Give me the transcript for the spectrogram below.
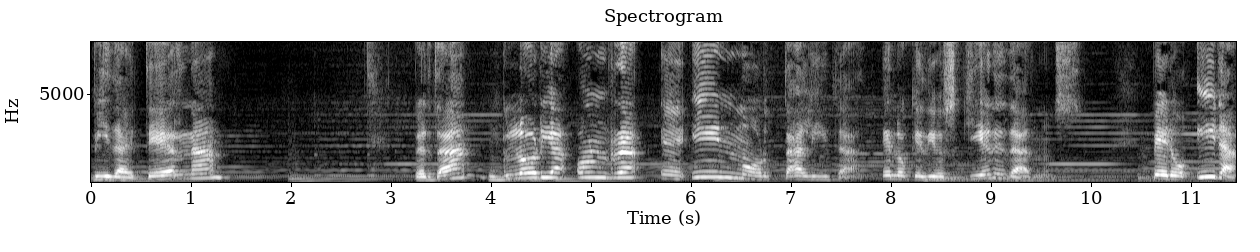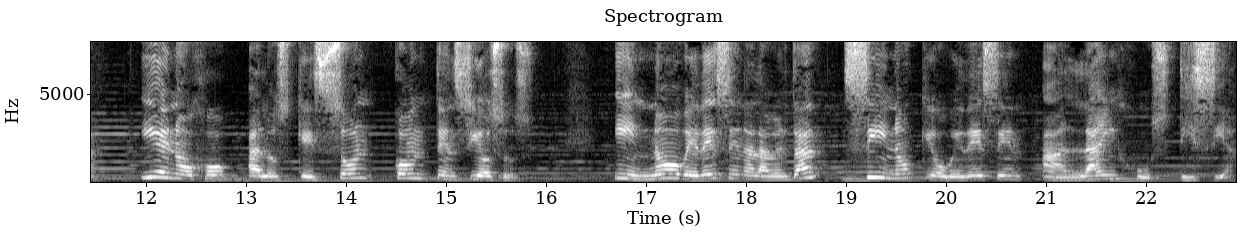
Vida eterna, ¿verdad? Gloria, honra e inmortalidad es lo que Dios quiere darnos. Pero ira y enojo a los que son contenciosos y no obedecen a la verdad, sino que obedecen a la injusticia.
